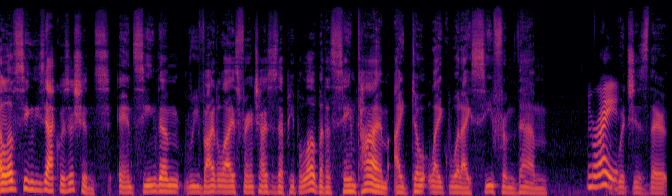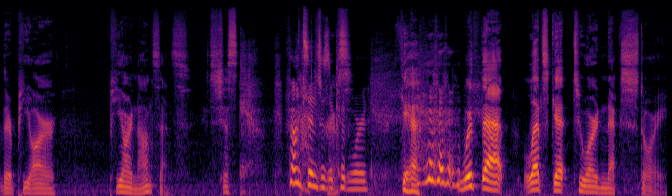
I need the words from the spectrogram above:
I love seeing these acquisitions and seeing them revitalize franchises that people love, but at the same time, I don't like what I see from them Right. which is their their PR PR nonsense. It's just Nonsense is a good word. Yeah. With that, let's get to our next story.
